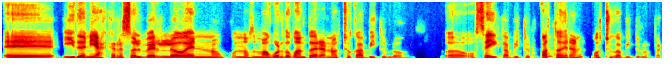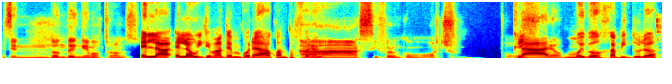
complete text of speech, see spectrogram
eh, y tenías que resolverlo en, no, no me acuerdo cuánto eran, ocho capítulos, o seis capítulos. ¿Cuántos eran? Ocho capítulos, parece. ¿En dónde? ¿En Game of Thrones? En la, en la última temporada, ¿cuántos fueron? Ah, sí, fueron como ocho. Uf. Claro, muy pocos capítulos.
